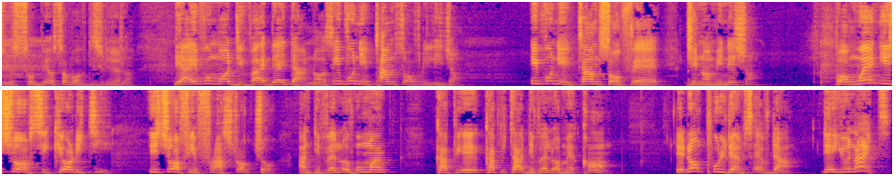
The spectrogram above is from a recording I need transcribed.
to some, some of these Yeah. They are even more divided than us, even in terms of religion, even in terms of uh, denomination. But when issue of security, issue of infrastructure and develop, human capi- capital development come, they don't pull themselves down. They unite.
